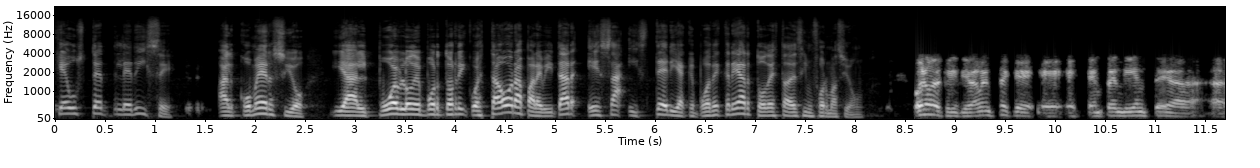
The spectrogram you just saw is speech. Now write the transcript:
¿qué usted le dice al comercio y al pueblo de Puerto Rico a esta hora para evitar esa histeria que puede crear toda esta desinformación? Bueno, definitivamente que eh, estén pendientes a,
